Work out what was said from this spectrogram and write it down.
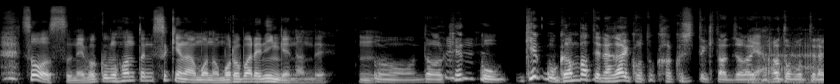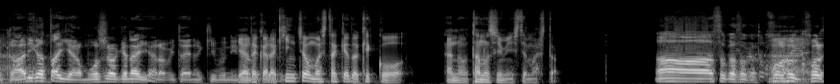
そうっすね。僕も本当に好きなもの、もろバレ人間なんで。うん。うん。だから結構、結構頑張って長いこと隠してきたんじゃないかなと思って、なんかありがたいやら申し訳ないやらみたいな気分になる。いや、だから緊張もしたけど、結構、あの、楽しみにしてました。ああ、そうかそうか。これ、はいこれ、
